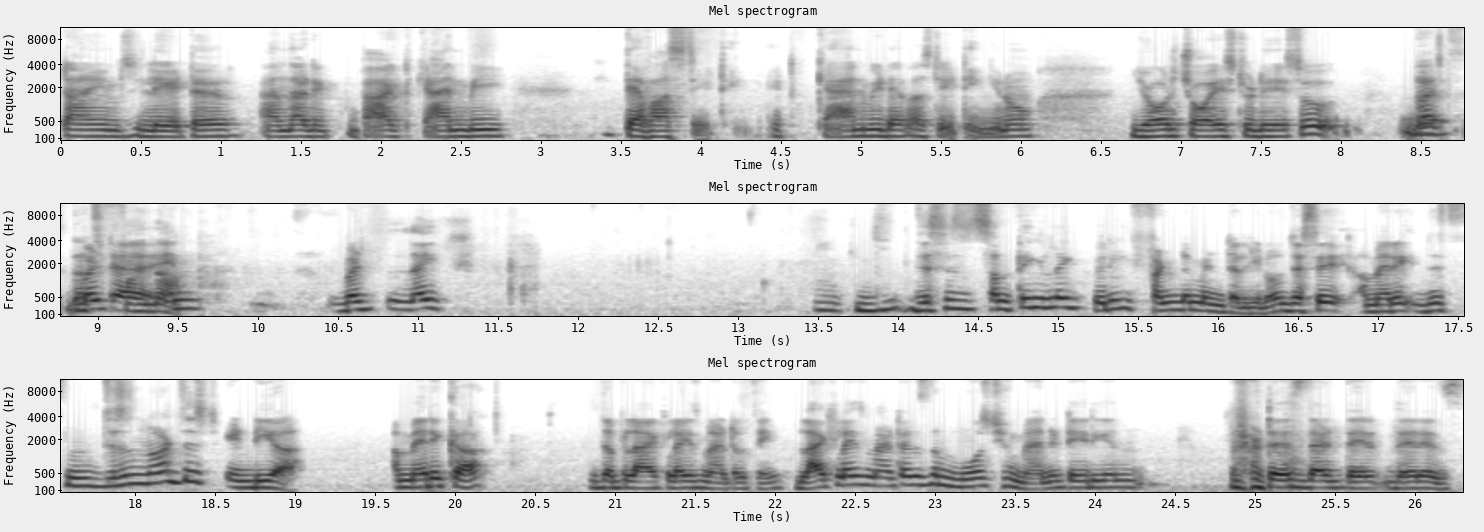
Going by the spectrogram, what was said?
times later, and that impact can be devastating. It can be devastating, you know. Your choice today. So that's that's but, fun uh, in, but like this is something like very fundamental you know just say america this, this is not just india america the black lives matter thing black lives matter is the most humanitarian protest that there is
